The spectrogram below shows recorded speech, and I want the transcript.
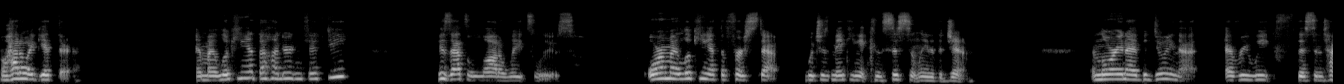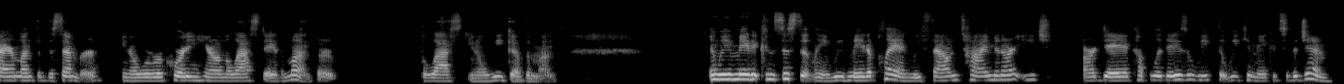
Well, how do I get there? Am I looking at the 150? Because that's a lot of weight to lose. Or am I looking at the first step, which is making it consistently to the gym? And Lori and I have been doing that every week this entire month of December. You know, we're recording here on the last day of the month or the last, you know, week of the month. And we've made it consistently. We've made a plan. We found time in our each our day, a couple of days a week that we can make it to the gym.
